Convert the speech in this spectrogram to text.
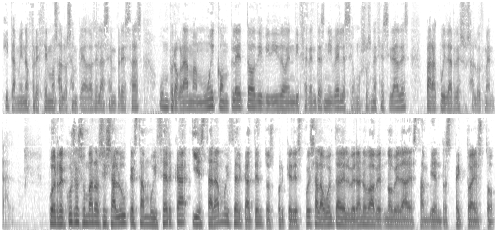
y también ofrecemos a los empleados de las empresas un programa muy completo dividido en diferentes niveles según sus necesidades para cuidar de su salud mental. Pues recursos humanos y salud que están muy cerca y estarán muy cerca, atentos, porque después a la vuelta del verano va a haber novedades también respecto a esto.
